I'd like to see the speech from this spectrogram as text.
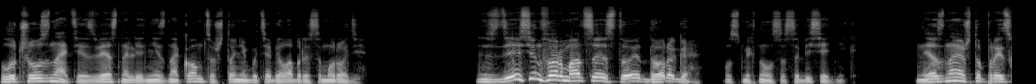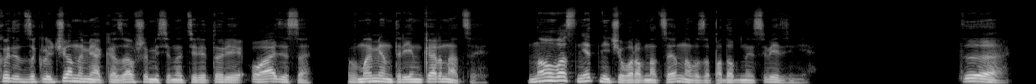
Лучше узнать, известно ли незнакомцу что-нибудь о белобрысом уроде. «Здесь информация стоит дорого», — усмехнулся собеседник. «Я знаю, что происходит с заключенными, оказавшимися на территории оазиса в момент реинкарнации, но у вас нет ничего равноценного за подобные сведения. Так,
